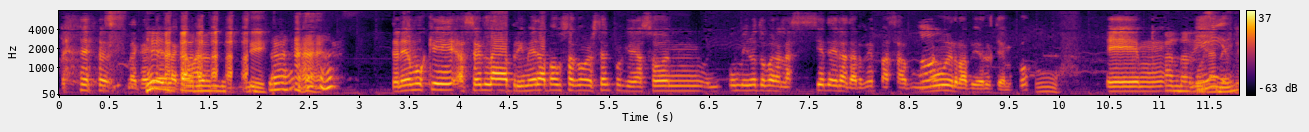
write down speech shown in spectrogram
la caída de la cama, Sí. Tenemos que hacer la primera pausa comercial porque ya son un minuto para las 7 de la tarde, pasa muy rápido el tiempo. Uf, Eh, Anda bien.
